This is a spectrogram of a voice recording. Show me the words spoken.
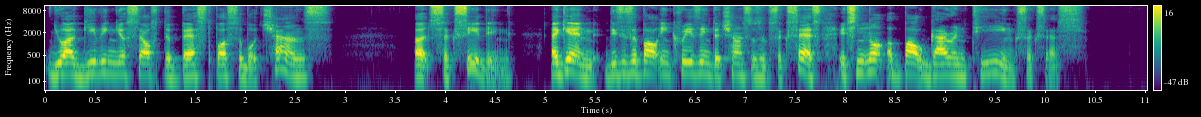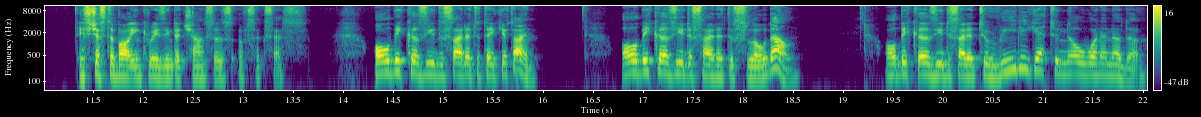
you are giving yourself the best possible chance at succeeding. Again, this is about increasing the chances of success. It's not about guaranteeing success. It's just about increasing the chances of success. All because you decided to take your time. All because you decided to slow down. All because you decided to really get to know one another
